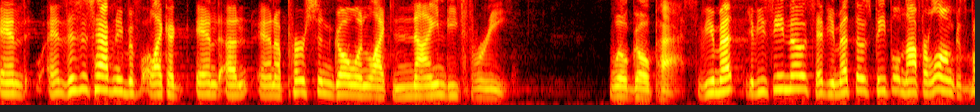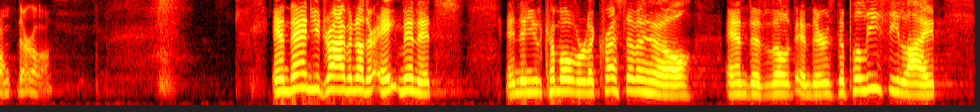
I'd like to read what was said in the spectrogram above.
and and this is happening before like a and and, and a person going like 93 will go past. Have you met have you seen those? Have you met those people? Not for long because they're on and then you drive another eight minutes and then you come over the crest of a hill and the little and there's the policey lights.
